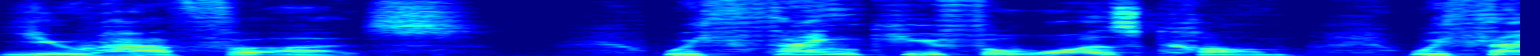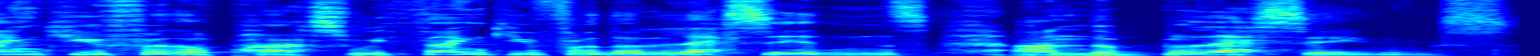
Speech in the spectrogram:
you have for us. We thank you for what has come. We thank you for the past. We thank you for the lessons and the blessings.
